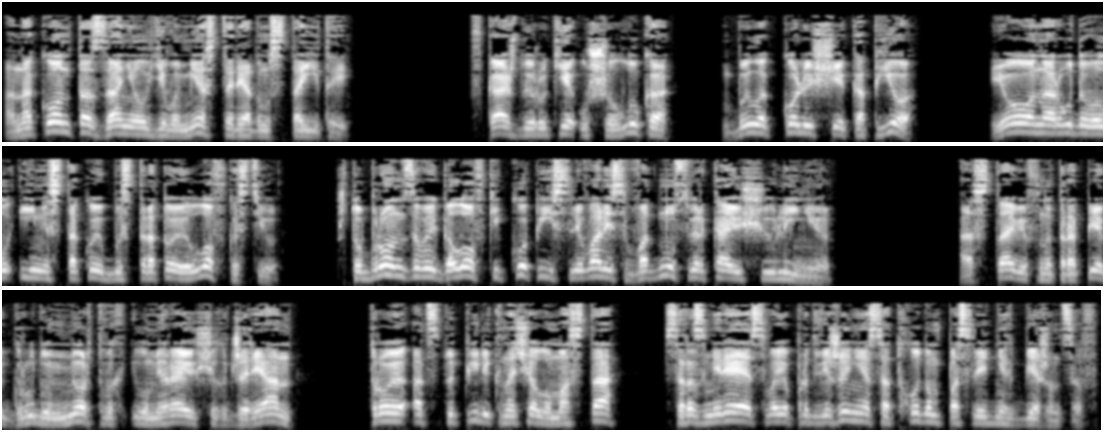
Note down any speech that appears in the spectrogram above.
а Наконта занял его место рядом с Таитой. В каждой руке у Шиллука было колющее копье, и он орудовал ими с такой быстротой и ловкостью, что бронзовые головки копий сливались в одну сверкающую линию. Оставив на тропе груду мертвых и умирающих джериан, Трое отступили к началу моста, соразмеряя свое продвижение с отходом последних беженцев.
